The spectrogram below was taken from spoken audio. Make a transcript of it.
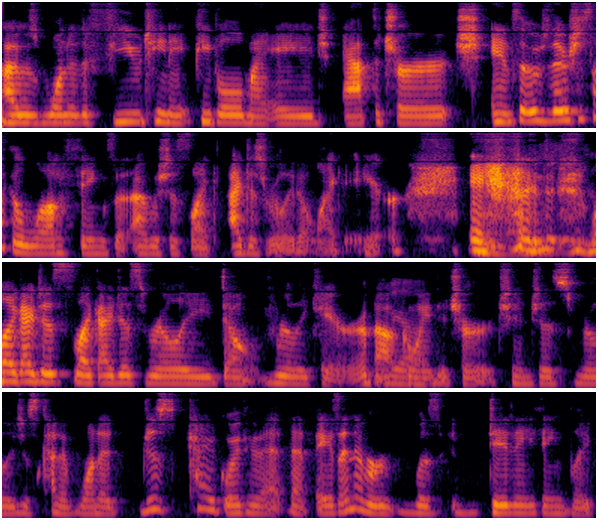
I mhm. was one of the few teenage people my age at the church, and so it was, there was just like a lot of things that I was just like, I just really don't like it here, and like I just like I just really don't really care about Yeah. going to church, and just really just kind of want to just kind of going through that that phase. I never was did anything like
